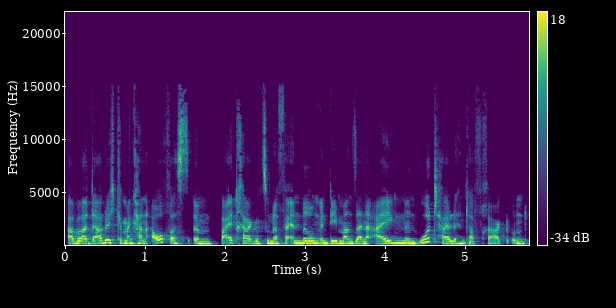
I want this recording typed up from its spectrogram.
Aber dadurch kann man kann auch was ähm, beitragen zu einer Veränderung, indem man seine eigenen Urteile hinterfragt und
